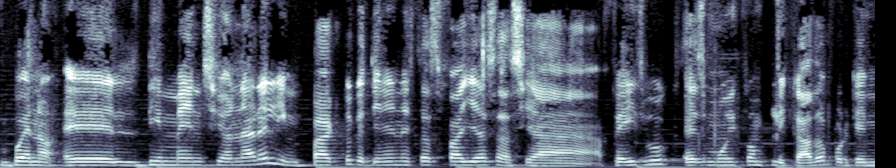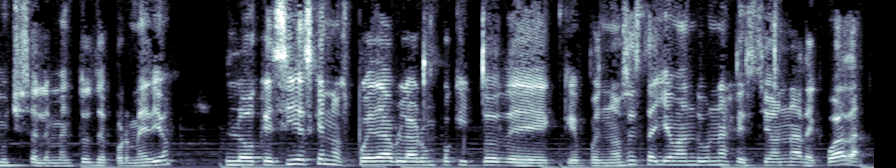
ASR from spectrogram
Bueno, el dimensionar el impacto que tienen estas fallas hacia Facebook es muy complicado porque hay muchos elementos de por medio. Lo que sí es que nos puede hablar un poquito de que pues no se está llevando una gestión adecuada.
